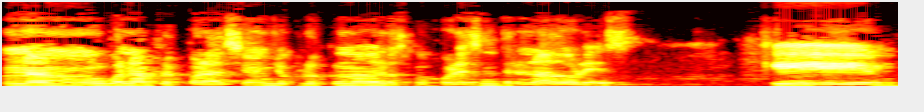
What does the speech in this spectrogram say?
una muy buena preparación. Yo creo que uno de los mejores entrenadores que,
